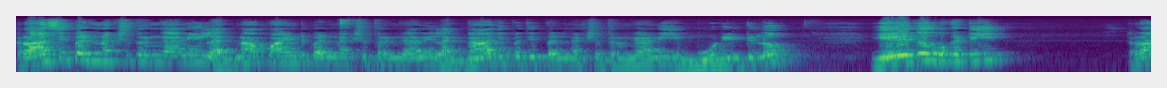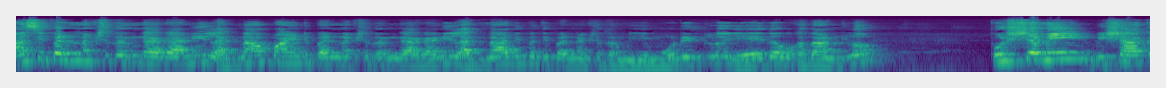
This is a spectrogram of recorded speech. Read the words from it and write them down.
రాశి పడి నక్షత్రం కానీ లగ్న పాయింట్ పడి నక్షత్రం కానీ లగ్నాధిపతి పడి నక్షత్రం కానీ ఈ మూడింటిలో ఏదో ఒకటి రాశి పడి నక్షత్రంగా కానీ లగ్న పాయింట్ పడి నక్షత్రంగా కానీ లగ్నాధిపతి పడి నక్షత్రం ఈ మూడింటిలో ఏదో ఒక దాంట్లో పుష్యమి విశాఖ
